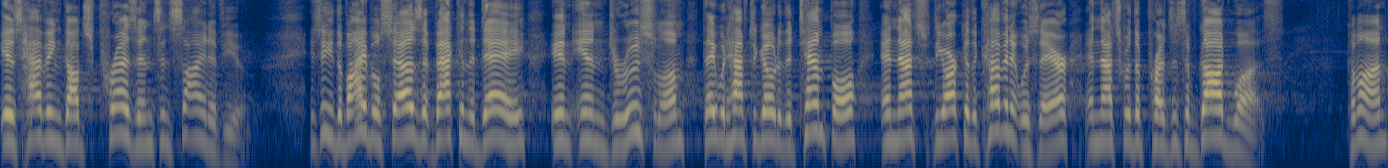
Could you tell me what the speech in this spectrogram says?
is having God's presence inside of you. You see, the Bible says that back in the day in, in Jerusalem, they would have to go to the temple, and that's the Ark of the Covenant was there, and that's where the presence of God was. Come on.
